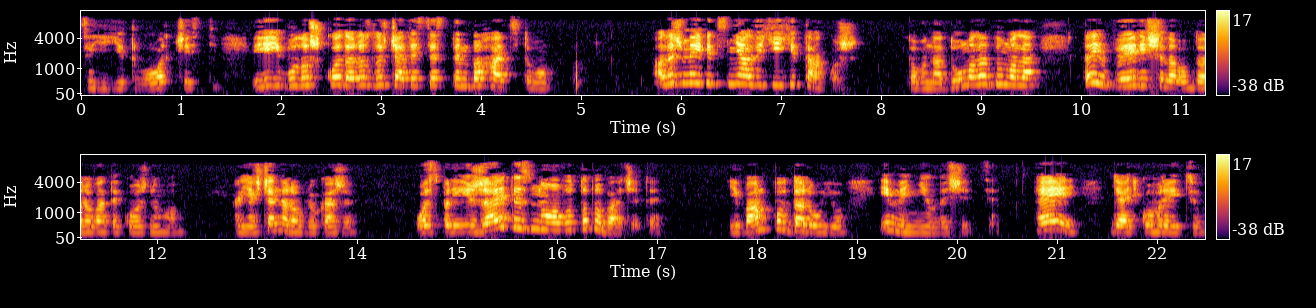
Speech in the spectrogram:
Це її творчість, і їй було шкода розлучатися з тим багатством. Але ж ми й відзняли її також. То вона думала, думала та й вирішила обдарувати кожного. А я ще не роблю, каже. Ось приїжджайте знову, то побачите. І вам подарую, і мені лишиться. Гей, дядьку Грицю,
